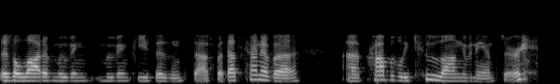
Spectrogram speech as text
there's a lot of moving moving pieces and stuff. But that's kind of a uh, probably too long of an answer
